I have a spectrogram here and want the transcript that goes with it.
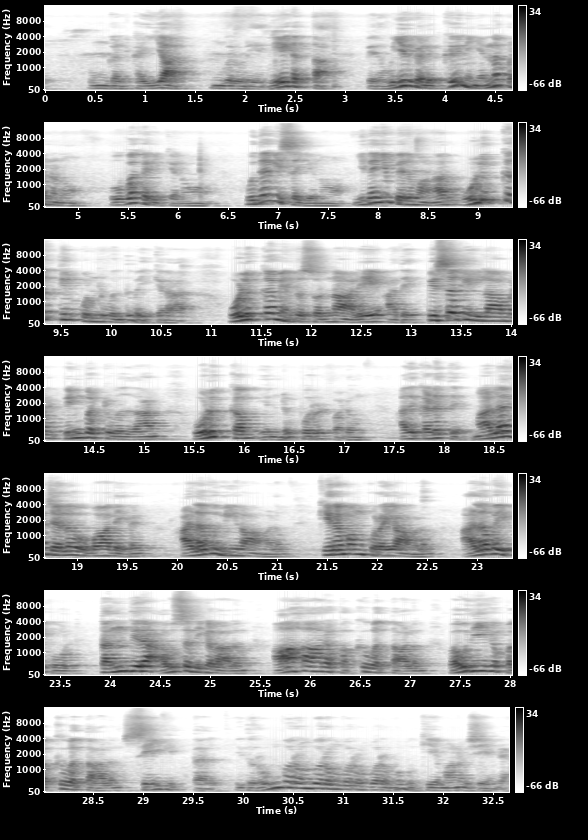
உங்கள் கையால் உங்களுடைய தேகத்தால் பிற உயிர்களுக்கு நீங்கள் என்ன பண்ணணும்? உபகரிக்கணும். உதவி செய்யணும். இதையும் பெருமானார் ஒழுக்கத்தில் கொண்டு வந்து வைக்கிறார். ஒழுக்கம் என்று சொன்னாலே அதை பிசகு இல்லாமல் பின்பற்றுவதுதான் ஒழுக்கம் என்று பொருள்படும். அதுக்கடுத்து மல ஜல உபாதைகள் அளவு மீறாமலும் கிரமம் குறையாமலும் அளவை போல் தந்திர ஔசதிகளாலும் ஆகார பக்குவத்தாலும் பௌதீக பக்குவத்தாலும் செய்வித்தல். இது ரொம்ப ரொம்ப ரொம்ப ரொம்ப ரொம்ப முக்கியமான விஷயங்க.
